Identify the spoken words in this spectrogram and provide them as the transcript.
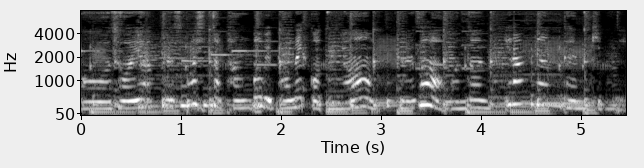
어, 저희 학교 수강 신청 방법이 변했거든요. 그래서 완전 1학년 된 기분이에요.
